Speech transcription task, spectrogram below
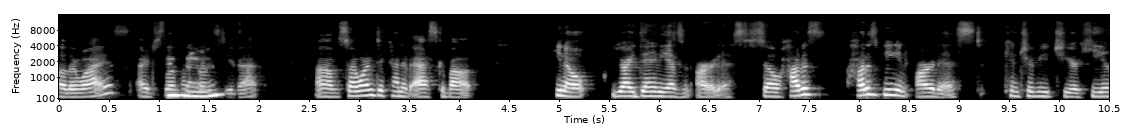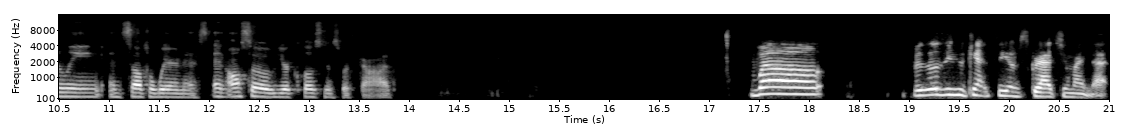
otherwise. I just love mm-hmm. how you always do that. Um, so I wanted to kind of ask about, you know, your identity as an artist. So how does how does being an artist contribute to your healing and self-awareness and also your closeness with God? Well, for those of you who can't see, I'm scratching my neck,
